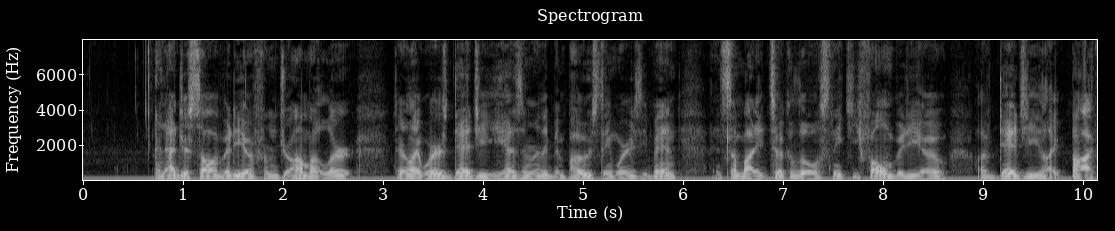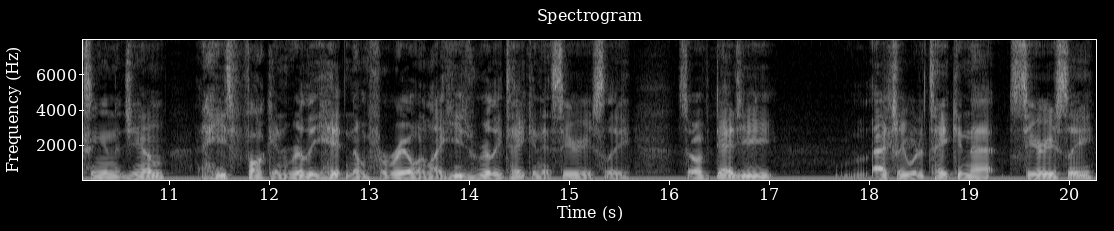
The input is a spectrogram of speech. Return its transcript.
And I just saw a video from Drama Alert. They're like, "Where's Deji? He hasn't really been posting. Where has he been?" And somebody took a little sneaky phone video of Deji like boxing in the gym, and he's fucking really hitting them for real, and like he's really taking it seriously. So if Deji actually would have taken that seriously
